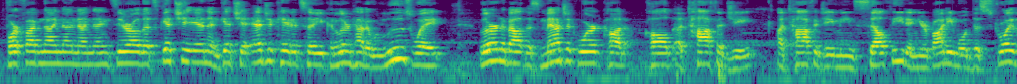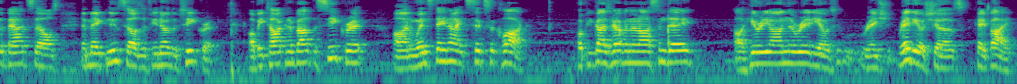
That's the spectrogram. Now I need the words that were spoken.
459-9990. Let's get you in and get you educated so you can learn how to lose weight, learn about this magic word called, called autophagy. Autophagy means self-eating. Your body will destroy the bad cells and make new cells if you know the secret. I'll be talking about the secret on Wednesday night, 6 o'clock. Hope you guys are having an awesome day. I'll hear you on the radio, radio shows. Okay, bye.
